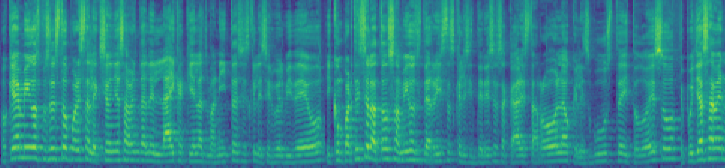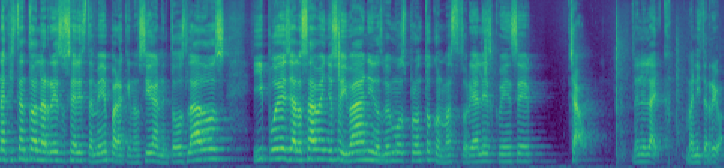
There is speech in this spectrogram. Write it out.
Ok amigos, pues esto por esta lección. Ya saben, darle like aquí en las manitas si es que les sirvió el video. Y compartírselo a todos sus amigos guitarristas que les interese sacar esta rola o que les guste y todo eso. Y pues ya saben, aquí están todas las redes sociales también para que nos sigan en todos lados. Y pues ya lo saben, yo soy Iván y nos vemos pronto con más tutoriales. Cuídense. Chao. Denle like. Manita arriba.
